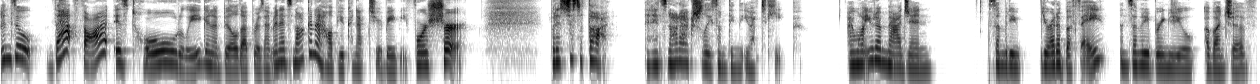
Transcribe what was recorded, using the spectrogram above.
And so that thought is totally going to build up resentment. It's not going to help you connect to your baby for sure. But it's just a thought and it's not actually something that you have to keep. I want you to imagine somebody, you're at a buffet and somebody brings you a bunch of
